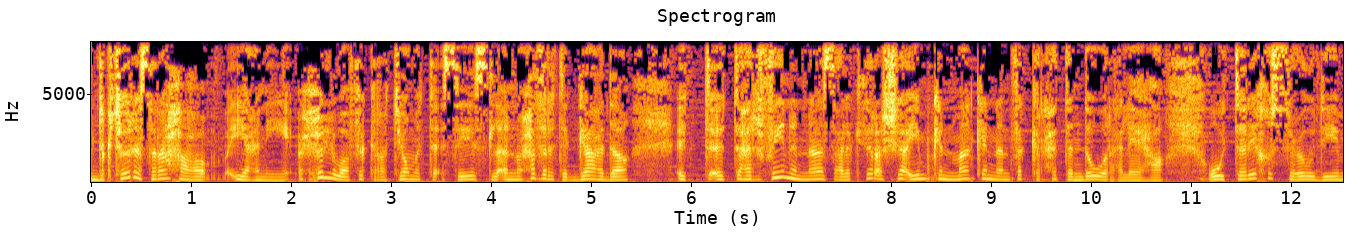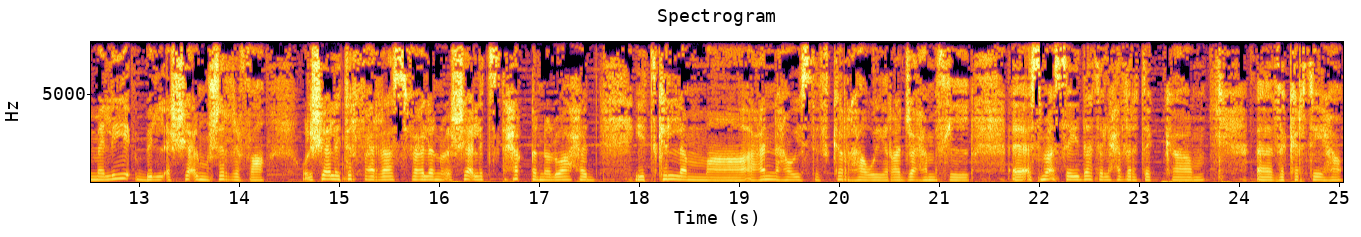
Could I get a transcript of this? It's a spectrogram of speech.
دكتورة صراحة يعني حلوة فكرة يوم التأسيس لأنه حضرتك قاعدة تعرفين الناس على كثير أشياء يمكن ما كنا نفكر حتى ندور عليها. والتاريخ السعودي مليء بالأشياء المشرفة والأشياء اللي ترفع الرأس فعلا والأشياء اللي تستحق أنه الواحد يتكلم عنها ويستذكرها ويراجعها مثل أسماء السيدات اللي حضرتك آه، ذكرتيها.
